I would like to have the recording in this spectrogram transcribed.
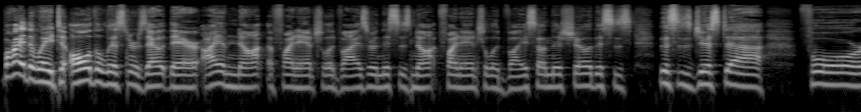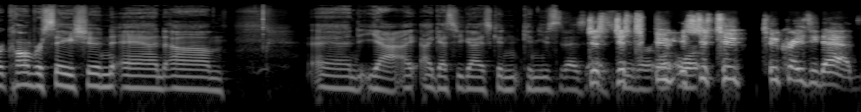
by the way, to all the listeners out there, I am not a financial advisor, and this is not financial advice on this show. This is this is just uh, for conversation and. Um, and yeah, I, I, guess you guys can can use it as just as just two, or, it's just two two crazy dads.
